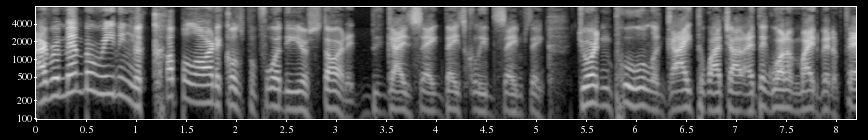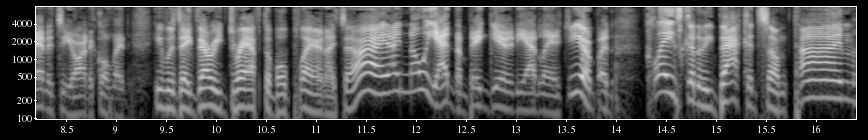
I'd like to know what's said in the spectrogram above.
I remember reading a couple articles before the year started. The guys saying basically the same thing. Jordan Poole, a guy to watch out. I think one of them might have been a fantasy article that he was a very draftable player. And I said, all right, I know he had the big year that he had last year, but Klay's going to be back at some time.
